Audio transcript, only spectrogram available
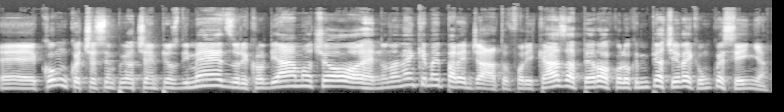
Eh, comunque c'è sempre la Champions di mezzo, ricordiamocelo. Eh, non ha neanche mai pareggiato fuori casa, però quello che mi piaceva è che comunque segna.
